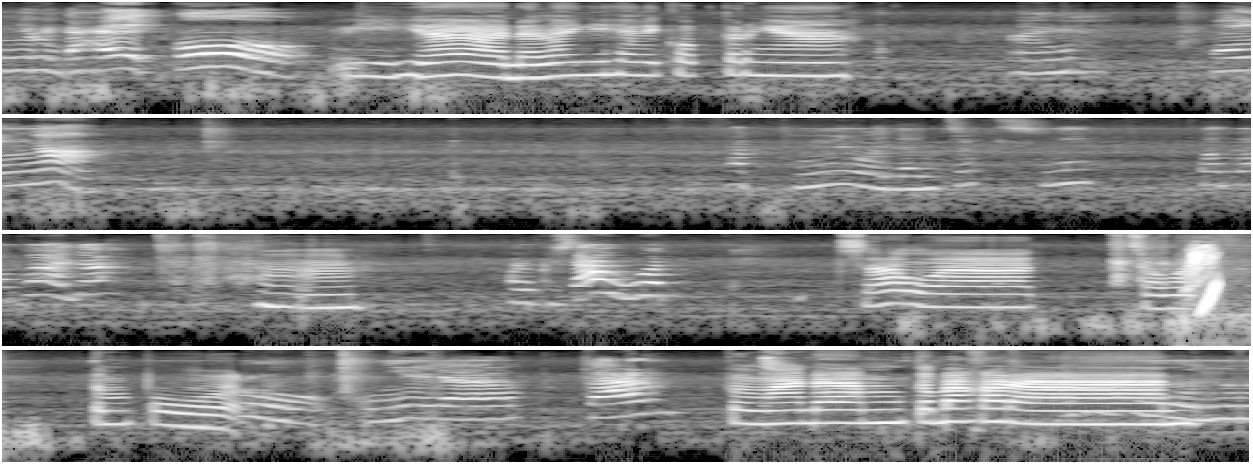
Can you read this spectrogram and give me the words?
Ini ada Haiko. Iya ada lagi helikopternya. Ini. Pesawat Pesawat tempur Oh, ini ada kan Pemadam kebakaran penuh.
